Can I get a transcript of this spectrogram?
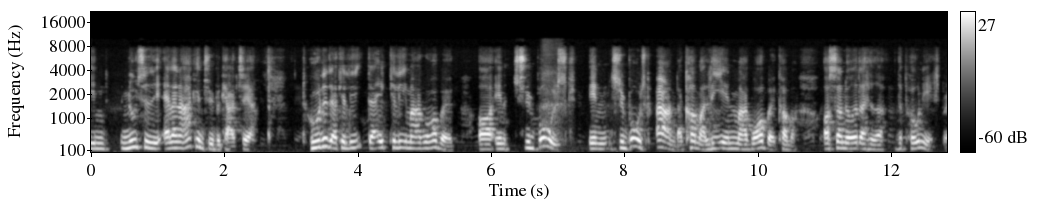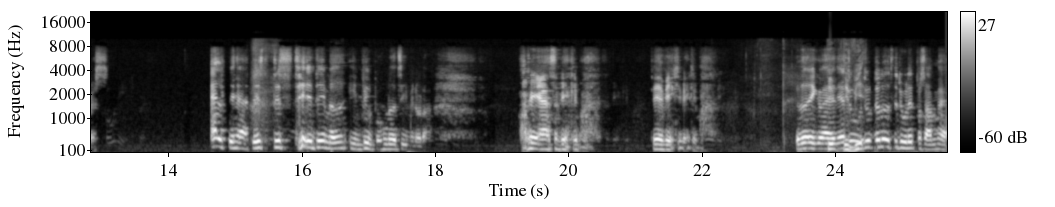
en nutidig Alan Arkin-type karakter hunde, der, kan lide, der ikke kan lide Mark Warburg. og en symbolsk, en symbolsk ørn, der kommer lige inden Mark Wahlberg kommer, og så noget, der hedder The Pony Express. Alt det her, det, det, det, det er med i en film på 110 minutter. Og det er altså virkelig meget. Det er virkelig, virkelig meget. Jeg ved ikke, hvad, Det- ja, det du, du, det lød til, du er lidt på samme, her,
